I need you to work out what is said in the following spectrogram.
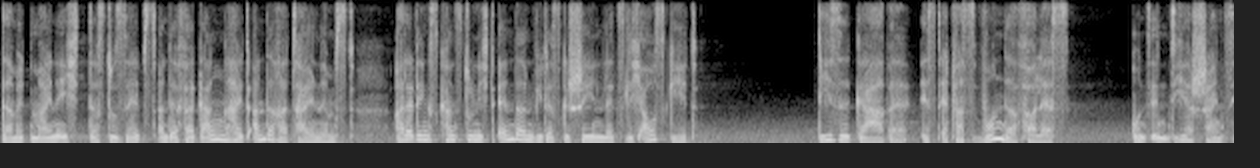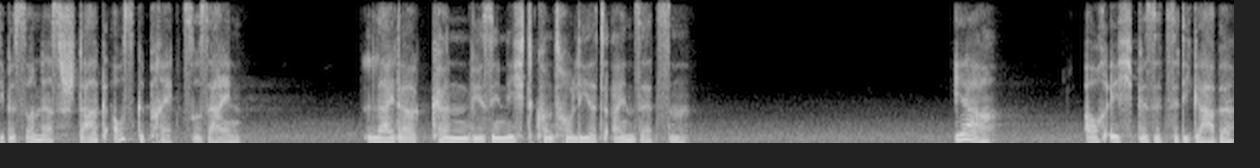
Damit meine ich, dass du selbst an der Vergangenheit anderer teilnimmst. Allerdings kannst du nicht ändern, wie das Geschehen letztlich ausgeht. Diese Gabe ist etwas Wundervolles und in dir scheint sie besonders stark ausgeprägt zu sein. Leider können wir sie nicht kontrolliert einsetzen. Ja, auch ich besitze die Gabe,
